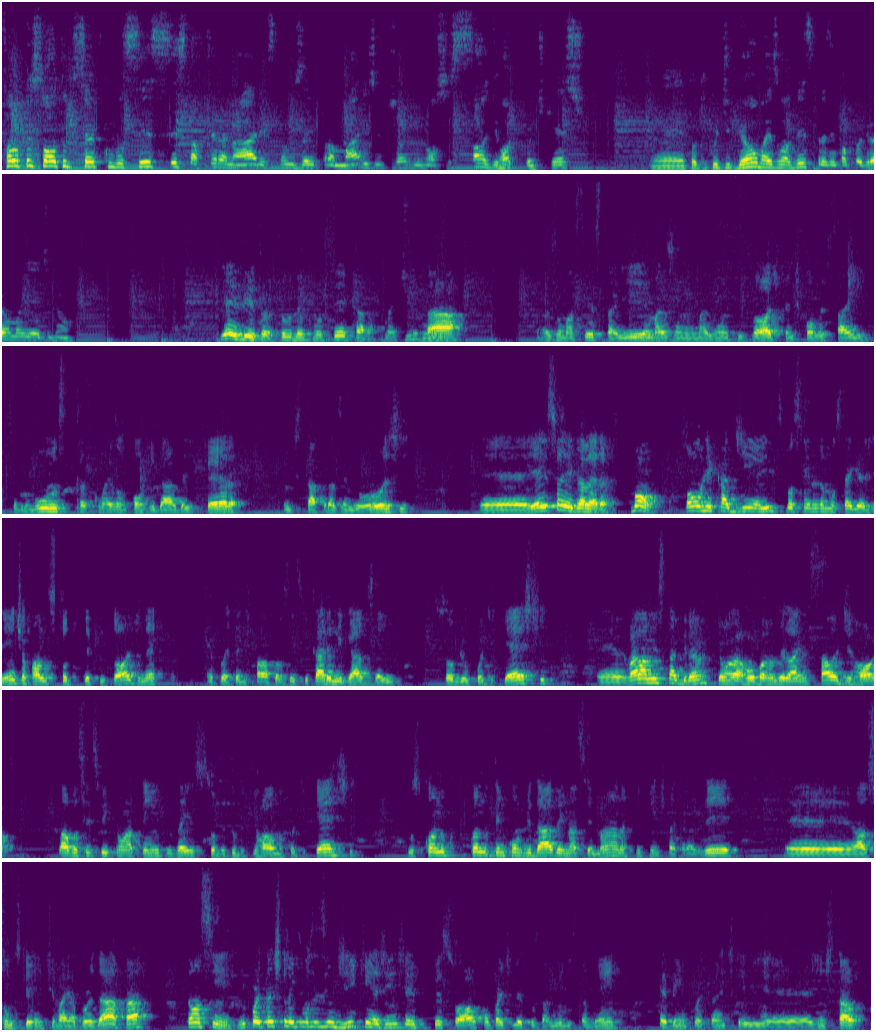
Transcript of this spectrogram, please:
Fala pessoal, tudo certo com vocês? Sexta-feira na área, estamos aí para mais um episódio do nosso Sala de Rock Podcast. É, tô aqui com o Digão mais uma vez, apresentar o programa. E aí, Digão? E aí, Vitor, tudo bem com você, cara? Como é que você tá? Mais uma sexta aí, mais um, mais um episódio pra gente conversar aí sobre música, com mais um convidado aí fera que a gente está trazendo hoje. É, e é isso aí, galera. Bom, só um recadinho aí, se você ainda não segue a gente, eu falo isso todo episódio, né? É importante falar para vocês ficarem ligados aí sobre o podcast. É, vai lá no Instagram, que é o arroba sala de rock. Lá vocês ficam atentos aí sobre tudo que rola no podcast. Os, quando, quando tem convidado aí na semana, quem que a gente vai trazer, é, assuntos que a gente vai abordar, tá? Então, assim, importante também que vocês indiquem a gente aí pro pessoal, compartilhem com os amigos também. É bem importante aí. É, a gente está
